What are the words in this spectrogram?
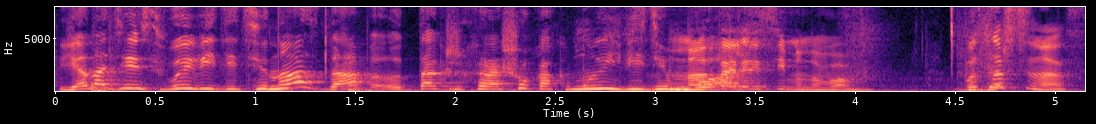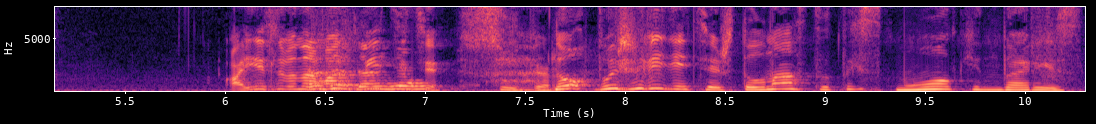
я надеюсь, вы видите нас, да, так же хорошо, как мы видим Наталья вас. Симонова. Вы слышите нас? А если вы нам ответите, супер. Но вы же видите, что у нас тут и Смолкин Борис,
